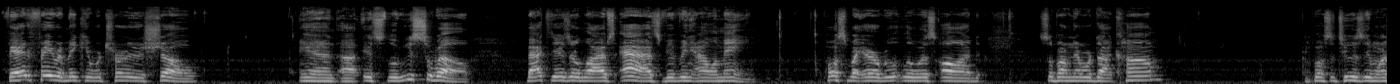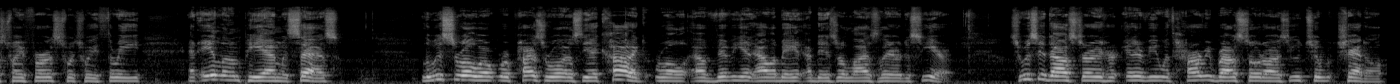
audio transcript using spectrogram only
fan favorite making a return to the show. And uh, it's Louise Sorel back to Days of Our Lives as Vivian Alamain. Posted by Eric Lewis on SoapOperaNetwork.com. Posted Tuesday, March 21st, 2023 at 8 11 p.m. It says Louise Sorel will reprise the role as the iconic role of Vivian Alamain of Days of Lives later this year. She recently announced during her interview with Harvey Brown Stodar's YouTube channel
